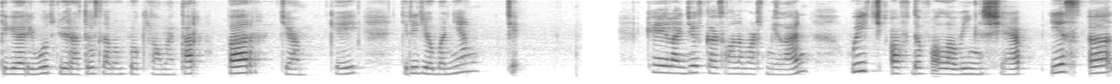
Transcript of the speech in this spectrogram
3780 km per jam. Oke. Okay? Jadi jawabannya yang C. Oke, okay, lanjut ke soal nomor 9. Which of the following shape is a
